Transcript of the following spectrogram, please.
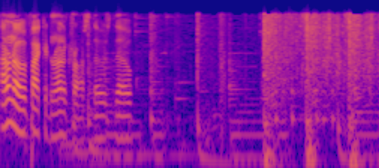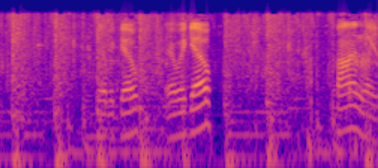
I don't know if I could run across those though. There we go. There we go. Finally.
